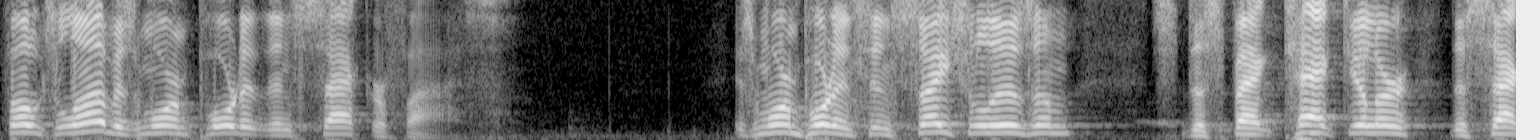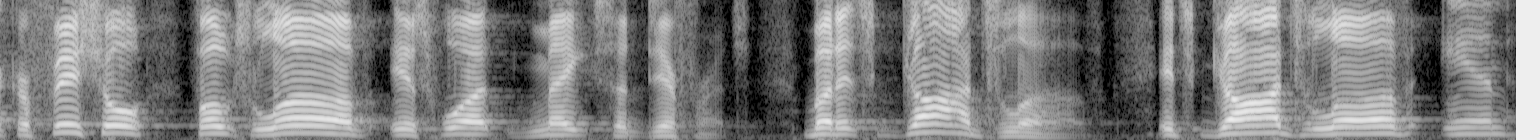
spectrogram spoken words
Folks, love is more important than sacrifice. It's more important than sensationalism, the spectacular, the sacrificial. Folks, love is what makes a difference. But it's God's love. It's God's love in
